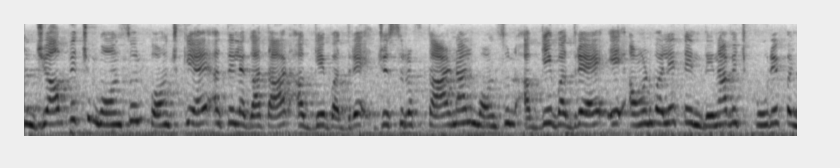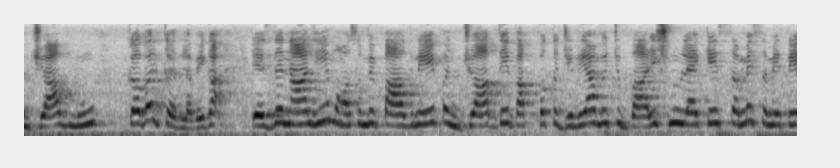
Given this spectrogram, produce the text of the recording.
ਪੰਜਾਬ ਵਿੱਚ ਮੌਨਸੂਨ ਪਹੁੰਚ ਗਿਆ ਹੈ ਅਤੇ ਲਗਾਤਾਰ ਅੱਗੇ ਵਧ ਰਿਹਾ ਹੈ। ਜਿਸ ਰਫ਼ਤਾਰ ਨਾਲ ਮੌਨਸੂਨ ਅੱਗੇ ਵਧ ਰਿਹਾ ਹੈ, ਇਹ ਆਉਣ ਵਾਲੇ 3 ਦਿਨਾਂ ਵਿੱਚ ਪੂਰੇ ਪੰਜਾਬ ਨੂੰ ਕਵਰ ਕਰ ਲਵੇਗਾ। ਇਸ ਦੇ ਨਾਲ ਹੀ ਮੌਸਮ ਵਿਭਾਗ ਨੇ ਪੰਜਾਬ ਦੇ ਵੱਖ-ਵੱਖ ਜ਼ਿਲ੍ਹਿਆਂ ਵਿੱਚ ਬਾਰਿਸ਼ ਨੂੰ ਲੈ ਕੇ ਸਮੇਂ-ਸਮੇਂ ਤੇ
